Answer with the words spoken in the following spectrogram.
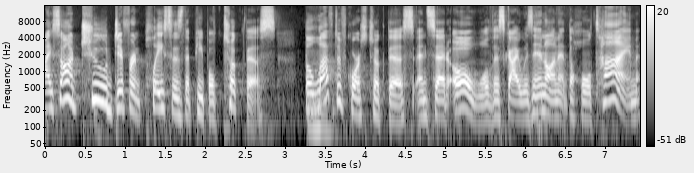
I saw two different places that people took this. The left, of course, took this and said, oh, well, this guy was in on it the whole time,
